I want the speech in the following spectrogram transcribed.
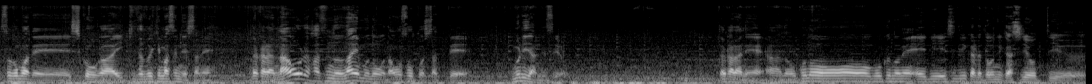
そこまで思考が行き届きませんでしたね。だから治るはずのないものを治そうとしたって無理なんですよ。だからねあのこの僕のね ADHD からどうにかしようっていう、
